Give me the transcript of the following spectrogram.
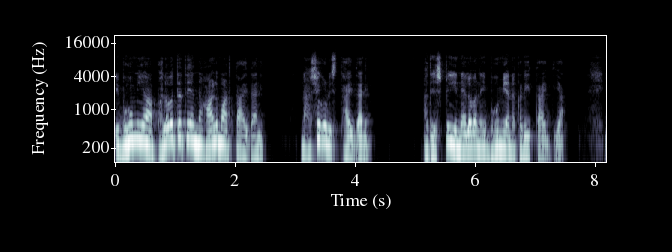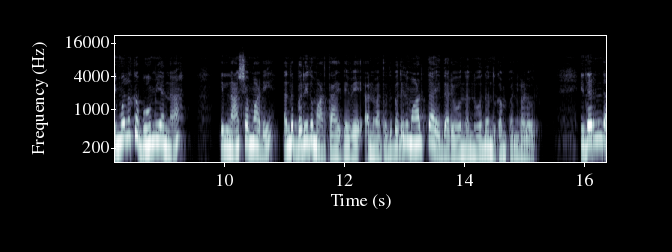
ಈ ಭೂಮಿಯ ಫಲವತ್ತತೆಯನ್ನು ಹಾಳು ಮಾಡ್ತಾ ಇದ್ದಾನೆ, ನಾಶಗೊಳಿಸ್ತಾ ಇದ್ದಾನೆ. ಅದೆಷ್ಟು ಈ ನೆಲವನ್ನು, ಈ ಭೂಮಿಯನ್ನು ಕಡಿಯುತ್ತಾ ಇದೆಯಾ ಈ ಮೂಲಕ ಭೂಮಿಯನ್ನು ಇಲ್ಲಿ ನಾಶ ಮಾಡಿ ಅಂದರೆ ಬರಿದು ಮಾಡ್ತಾ ಇದ್ದೇವೆ ಅನ್ನುವಂಥದ್ದು. ಬರಿದು ಮಾಡ್ತಾ ಇದ್ದಾರೆ ಒಂದೊಂದು ಒಂದೊಂದು ಕಂಪನಿಗಳವರು. ಇದರಿಂದ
